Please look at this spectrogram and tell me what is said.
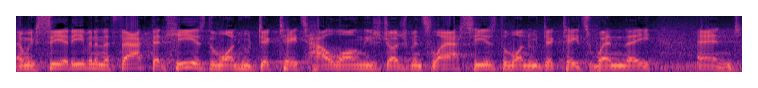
And we see it even in the fact that He is the one who dictates how long these judgments last. He is the one who dictates when they end.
